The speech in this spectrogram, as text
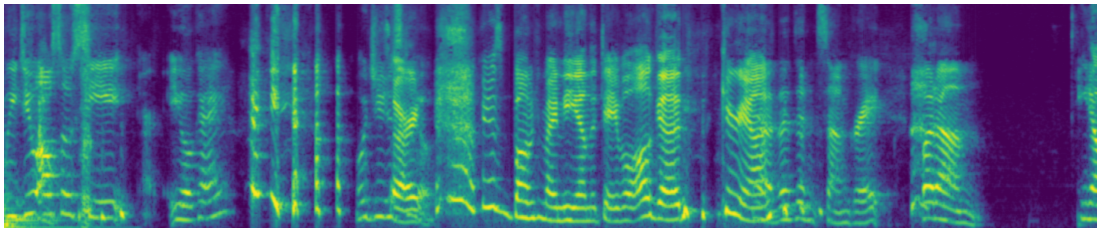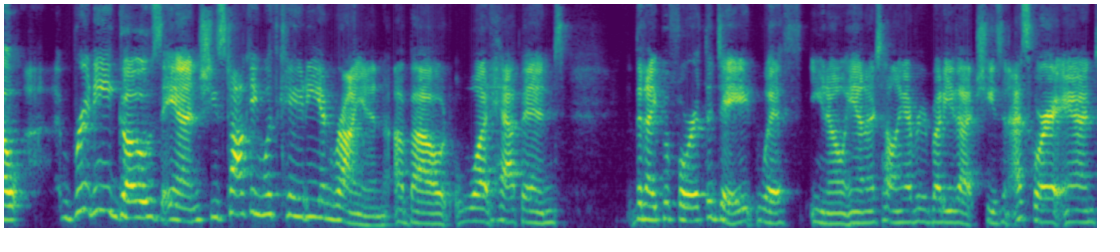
we do also see. Are you okay? What'd you just Sorry. do? I just bumped my knee on the table. All good. Carry Yeah, on. that didn't sound great. But um, you know, Brittany goes and she's talking with Katie and Ryan about what happened the night before at the date with, you know, Anna telling everybody that she's an escort. And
